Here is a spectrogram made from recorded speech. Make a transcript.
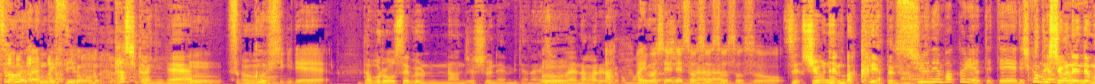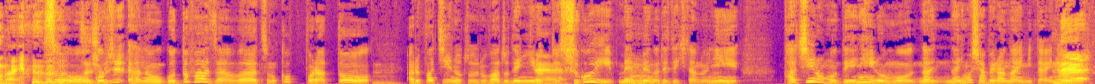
そうなんですよ、確かにね、うん、すっごい不思議で、007何十周年みたいな映像ね、うん。流れるとかもあありましたよね。しそうそうそうそうそう。ぜ周年ばっかりやってんだ。な周年ばっかりやっててでしかも周年でもない。そう 最終日。50あのゴッドファーザーはそのコッポラとうん。アルパチーノとロバート・デ・ニーロってすごい面々が出てきたのに、パチーノもデ・ニーロもな何も喋らないみたいな、ね。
